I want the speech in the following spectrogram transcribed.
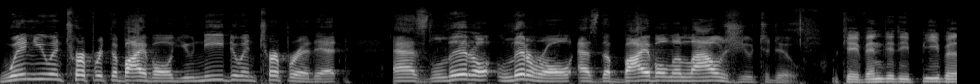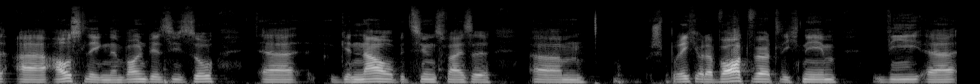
When you interpret the Bible, you need to interpret it as little, literal as the Bible allows you to do. Okay, wenn wir die Bibel äh, auslegen, dann wollen wir sie so äh, genau beziehungsweise ähm, sprich oder wortwörtlich nehmen, wie äh,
